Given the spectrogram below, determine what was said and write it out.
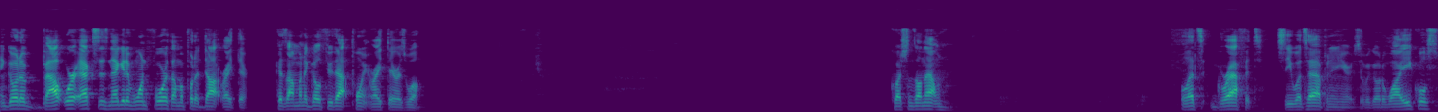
and go to about where x is negative 1 fourth. I'm going to put a dot right there because I'm going to go through that point right there as well. Questions on that one? Let's graph it, see what's happening here. So we go to y equals,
